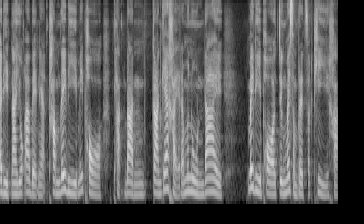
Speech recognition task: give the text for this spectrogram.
อดีตนายกอาเบะเนี่ยทำได้ดีไม่พอผลักดันการแก้ไขรัฐมนูญได้ ไม่ดีพอจึงไม่สำเร็จสักทีค่ะ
